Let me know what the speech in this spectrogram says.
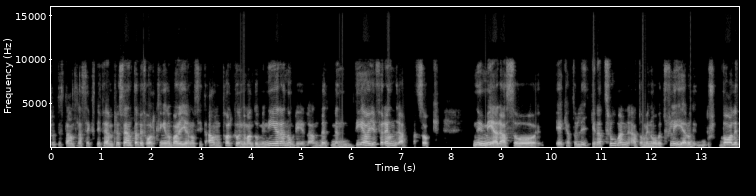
protestanterna 65 procent av befolkningen och bara genom sitt antal kunde man dominera Nordirland. Men, men det har ju förändrats och numera så är katolikerna, tror man att de är något fler. Och valet,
